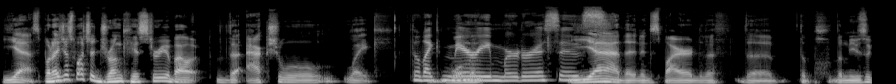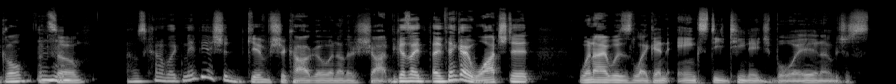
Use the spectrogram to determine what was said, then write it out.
Yes, but I just watched a drunk history about the actual like The like Woman- Mary murderesses. yeah that inspired the the the the musical, and Mhm. so I was kind of like maybe I should give Chicago another shot because I I think I watched it when I was like an angsty teenage boy, and I was just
